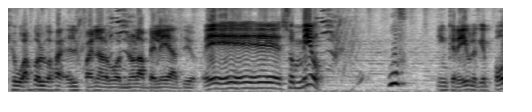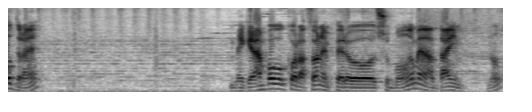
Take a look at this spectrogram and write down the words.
Qué guapo el, Final Boss, no la pelea, tío. ¡Eh, eh, eh! ¡Son míos! ¡Uf! Increíble, qué potra, ¿eh? Me quedan pocos corazones, pero supongo que me da time, ¿no?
